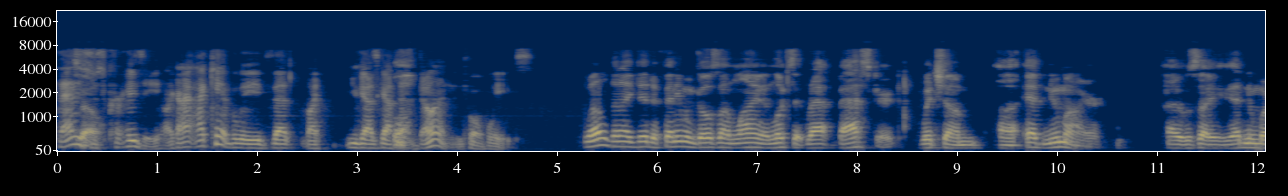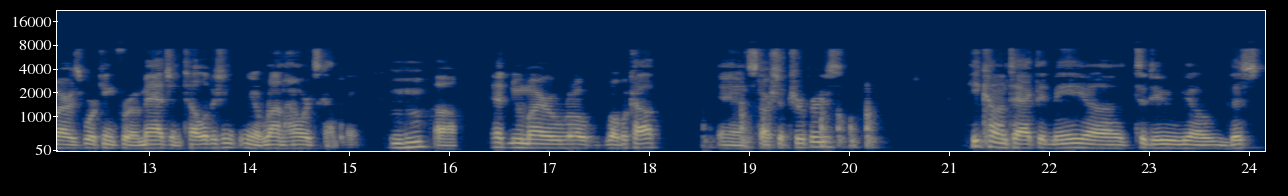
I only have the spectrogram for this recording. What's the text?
That is So- just crazy. Like I, I can't believe that like you guys got that done in 12 weeks. Well, then I did. If anyone goes online and looks at Rat Bastard, which um uh, Ed Neumeier, I was like Ed Neumeier is working for Imagine Television, you know Ron Howard's company. Mm-hmm. Uh, Ed Neumeier wrote RoboCop and Starship Troopers. He contacted me uh, to do you know this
